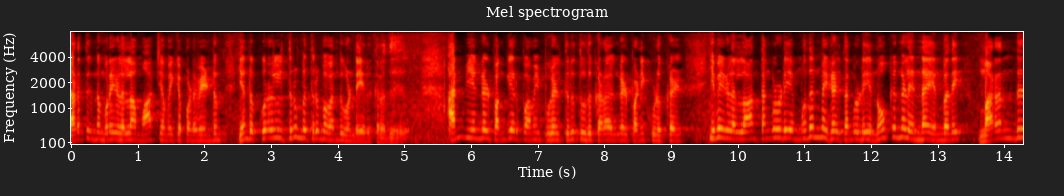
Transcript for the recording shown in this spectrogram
நடத்துகின்ற முறைகள் எல்லாம் மாற்றி அமைக்கப்பட வேண்டும் என்ற குரல் திரும்ப திரும்ப வந்து கொண்டே இருக்கிறது. அன்பியங்கள் பங்கேற்பு அமைப்புகள் திருத்துது கழகங்கள் பணிக்குழுக்கள் இவைகளெல்லாம் தங்களுடைய முதன்மைகள் தங்களுடைய நோக்கங்கள் என்ன என்பதை மறந்து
